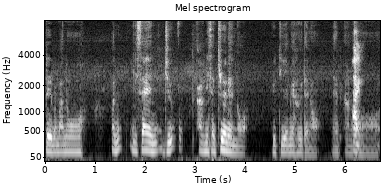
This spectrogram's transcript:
といえば、まあ、あのー、2010あ2009年の UTMF での、ね、あのーはい、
